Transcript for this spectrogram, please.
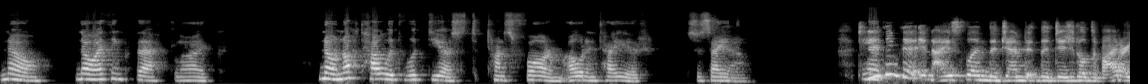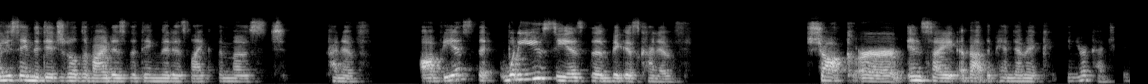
No, no, I think that, like, no, not how it would just transform our entire society. Yeah. Do you think that in Iceland the gender the digital divide, are you saying the digital divide is the thing that is like the most kind of obvious that what do you see as the biggest kind of shock or insight about the pandemic in your country?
